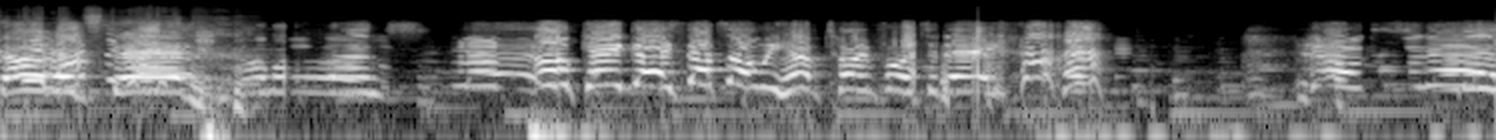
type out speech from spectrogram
Donut's oh, oh, dead. Come on, friends. Okay, guys, that's all we have time for today. Go, go, go.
